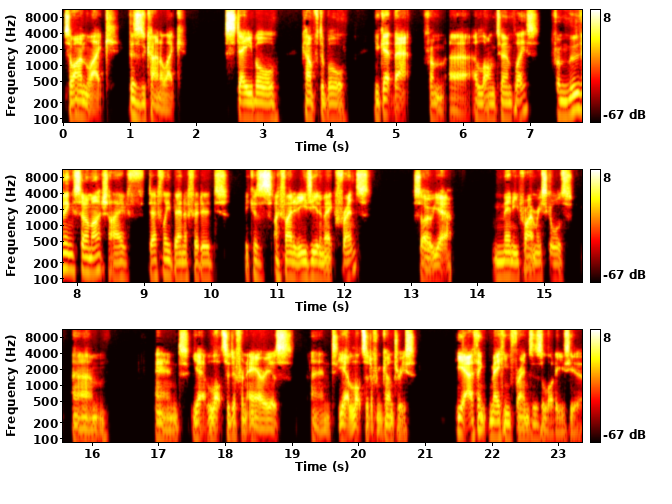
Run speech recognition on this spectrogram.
So I'm like, this is kind of like stable, comfortable. You get that from uh, a, a long term place. From moving so much, I've definitely benefited because I find it easier to make friends. So yeah, many primary schools um, and yeah lots of different areas and yeah lots of different countries. Yeah i think making friends is a lot easier.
